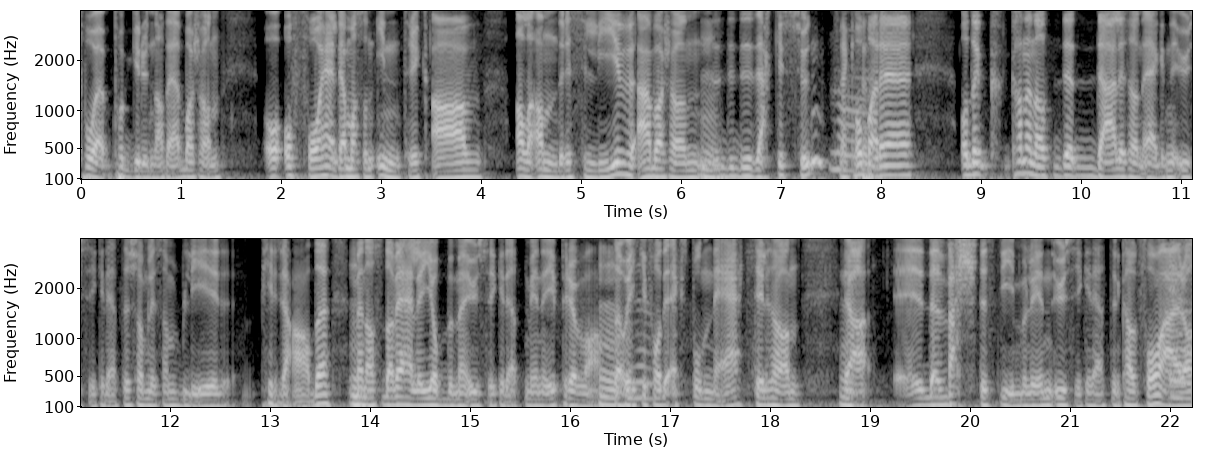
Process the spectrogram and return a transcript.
på, på grunn av det. Bare sånn, å, å få hele tida masse sånn inntrykk av alle andres liv er bare sånn det, det, det er ikke sunt. Det er ikke og bare og det kan hende at det, det er litt sånn egne usikkerheter som liksom blir pirra av det. Men altså, da vil jeg heller jobbe med usikkerhetene mine i private, og ikke få de eksponert til sånn ja, den Det verste stimulien usikkerheter kan få, er å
